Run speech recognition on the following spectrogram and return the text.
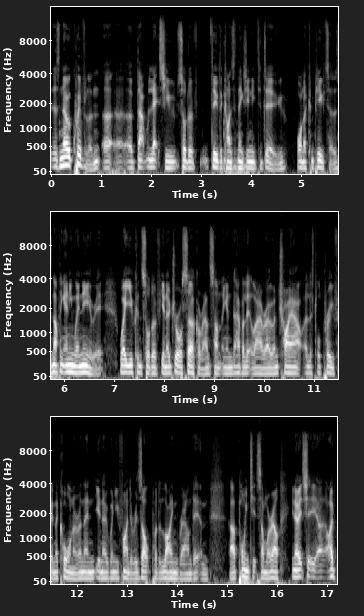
There's no equivalent uh, uh, that lets you sort of do the kinds of things you need to do on a computer. There's nothing anywhere near it where you can sort of you know draw a circle around something and have a little arrow and try out a little proof in the corner, and then you know when you find a result, put a line round it and uh, point it somewhere else. You know, it's uh, I've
